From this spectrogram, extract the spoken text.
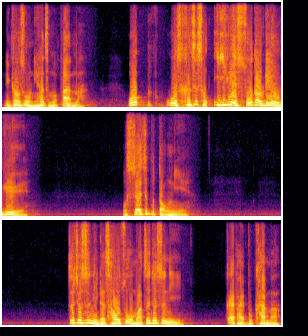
你告诉我你要怎么办嘛？我我可是从一月说到六月，我实在是不懂你。这就是你的操作吗？这就是你盖牌不看吗？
